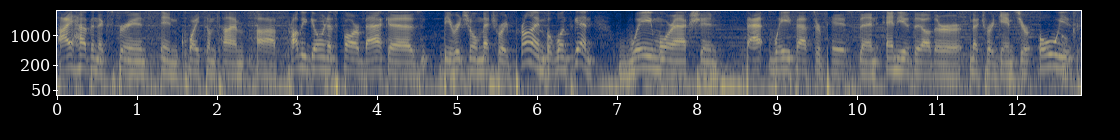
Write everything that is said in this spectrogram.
I haven't experienced in quite some time. Uh, probably going as far back as the original Metroid Prime, but once again, way more action, fat, way faster pace than any of the other Metroid games. You're always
